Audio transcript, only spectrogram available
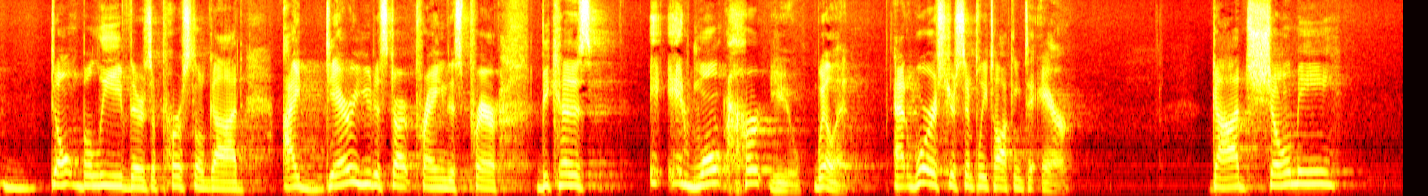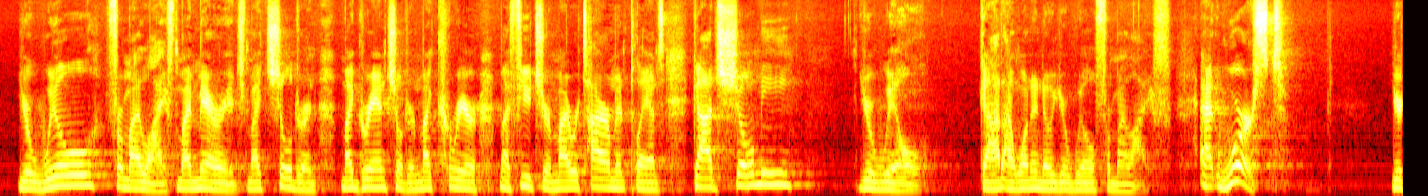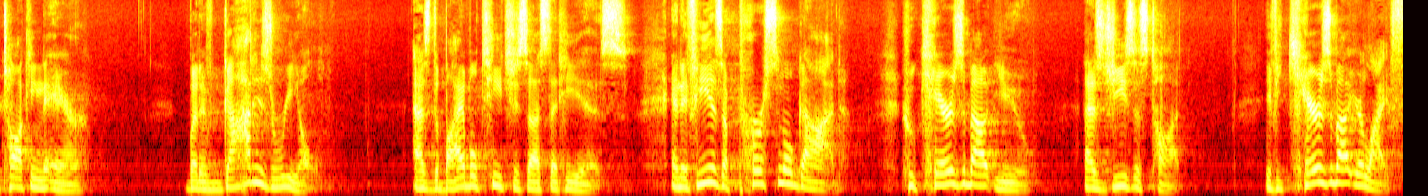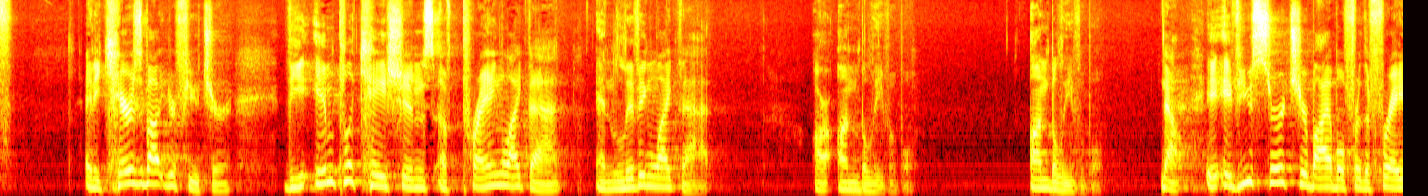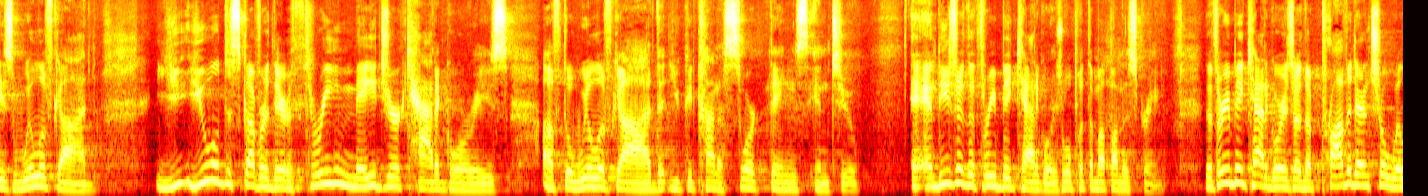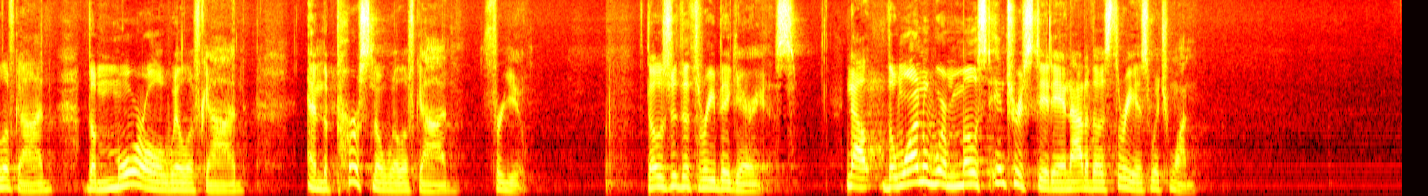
don't believe there's a personal God, I dare you to start praying this prayer because it, won't hurt you, will it? At worst, you're simply talking to air. God, show me your will for my life, my marriage, my children, my grandchildren, my career, my future, my retirement plans. God, show me your will. God, I want to know your will for my life. At worst, you're talking to air. But if God is real, as the Bible teaches us that He is, and if He is a personal God who cares about you, as Jesus taught, if He cares about your life and He cares about your future, the implications of praying like that and living like that are unbelievable. Unbelievable. Now, if you search your Bible for the phrase will of God, you, you, will discover there are three major categories of the will of God that you could kind of sort things into. And these are the three big categories. We'll put them up on the screen. The three big categories are the providential will of God, the moral will of God, and the personal will of God for you. Those are the three big areas. Now, the one we're most interested in out of those three is which one?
